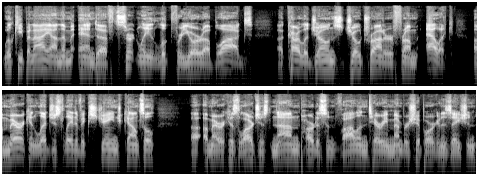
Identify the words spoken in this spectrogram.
We'll keep an eye on them and uh, certainly look for your uh, blogs. Uh, Karla Jones, Joe Trotter from ALEC, American Legislative Exchange Council, uh, America's largest nonpartisan voluntary membership organization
